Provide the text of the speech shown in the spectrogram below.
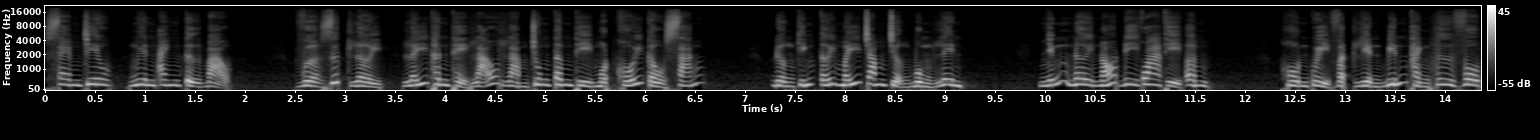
Xem chiêu, Nguyên Anh tự bảo. Vừa dứt lời, lấy thân thể lão làm trung tâm thì một khối cầu sáng. Đường kính tới mấy trăm trượng bùng lên. Những nơi nó đi qua thì âm. Hồn quỷ vật liền biến thành hư vô.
